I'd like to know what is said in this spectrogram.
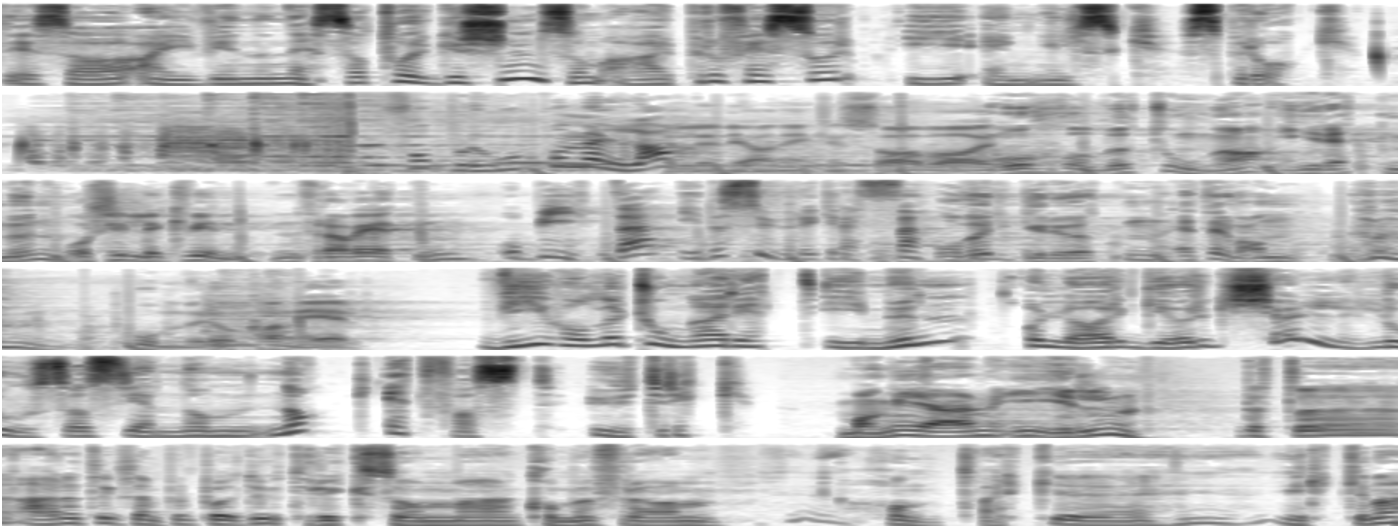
Det sa Eivind Nessa Torgersen, som er professor i engelsk språk. Få blod på mølla. Eller det han egentlig sa var Å holde tunga i rett munn. Å skille kvinten fra hveten. Å bite i det sure gresset. Over grøten etter vann. Hummer og kanel. Vi holder tunga rett i munnen og lar Georg Kjøll lose oss gjennom nok et fast uttrykk. Mange jern i ilden. Dette er et eksempel på et uttrykk som kommer fra håndverkyrkene,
